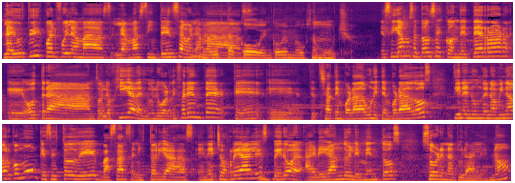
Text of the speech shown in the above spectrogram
La de ustedes, ¿cuál fue la más, la más intensa o la me más...? gusta Coven, Coven me gusta mucho. Eh, Sigamos entonces con The Terror, eh, otra antología desde un lugar diferente, que eh, ya temporada 1 y temporada 2 tienen un denominador común, que es esto de basarse en historias, en hechos reales, pero agregando elementos sobrenaturales, ¿no?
